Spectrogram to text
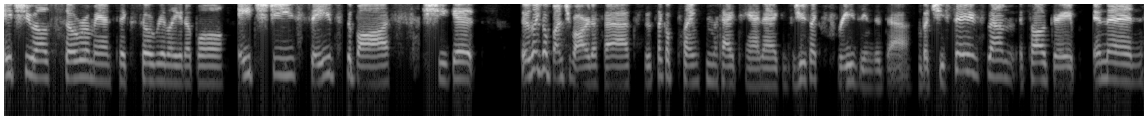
HUL is so romantic, so relatable. HG saves the boss. She gets there's like a bunch of artifacts. It's like a plane from the Titanic, and so she's like freezing to death. But she saves them. It's all great. And then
